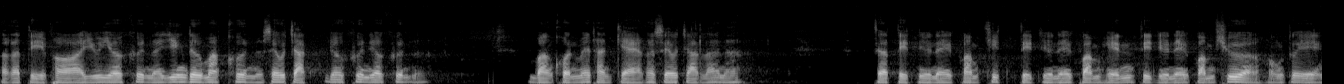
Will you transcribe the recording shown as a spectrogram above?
ปกติพออายุเยอะขึ้นนะยิ่งดื้อมากขึ้น เซลล์จัดเยอะขึ้นเยอะขึ้นนะบางคนไม่ทันแก่ก็เซลล์จัดแล้วนะ จะติดอยู่ในความคิดติดอยู่ในความเห็นติดอยู่ในความเชื่อของตัวเอง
